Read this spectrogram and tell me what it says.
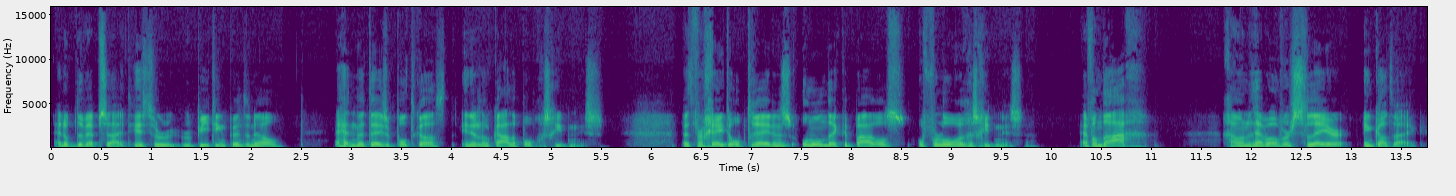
en op de website historyrepeating.nl en met deze podcast in de lokale popgeschiedenis. Met vergeten optredens, onontdekte parels of verloren geschiedenissen. En vandaag gaan we het hebben over Slayer in Katwijk.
